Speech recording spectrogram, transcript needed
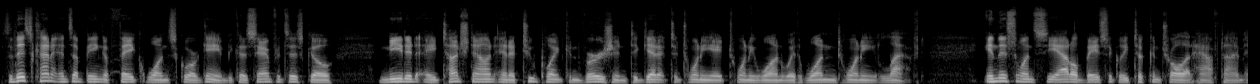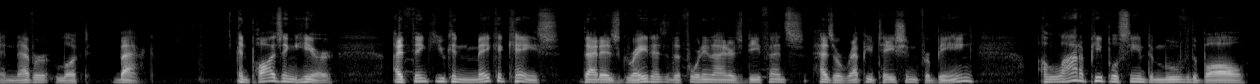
So this kind of ends up being a fake one score game because San Francisco needed a touchdown and a two point conversion to get it to 28 21 with 120 left. In this one, Seattle basically took control at halftime and never looked back. And pausing here, I think you can make a case that as great as the 49ers defense has a reputation for being, a lot of people seem to move the ball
